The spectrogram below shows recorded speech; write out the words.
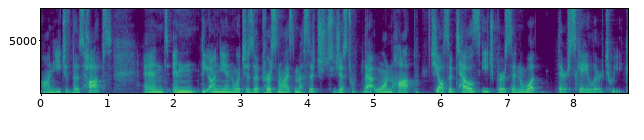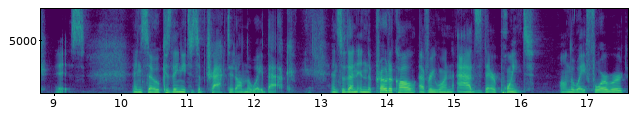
on each of those hops. And in the onion, which is a personalized message to just that one hop, she also tells each person what their scalar tweak is. And so, because they need to subtract it on the way back. And so then in the protocol, everyone adds their point on the way forward.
